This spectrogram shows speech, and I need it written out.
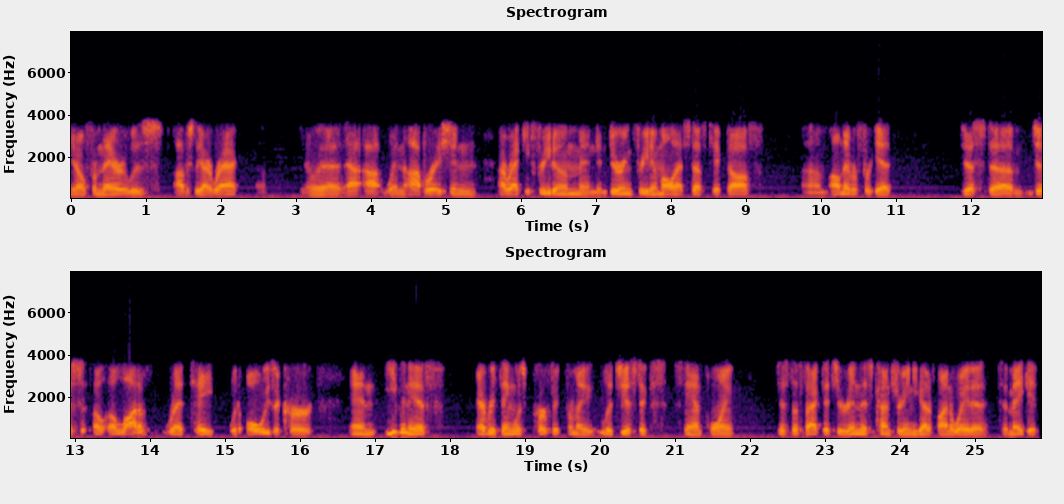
you know from there it was obviously Iraq. You know, uh, uh, when Operation Iraqi freedom and enduring freedom, all that stuff kicked off. Um, I'll never forget. Just um, just a, a lot of red tape would always occur. And even if everything was perfect from a logistics standpoint, just the fact that you're in this country and you got to find a way to to make it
